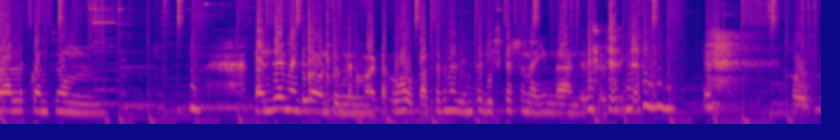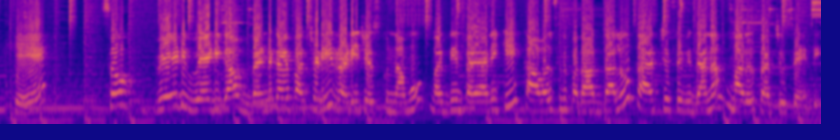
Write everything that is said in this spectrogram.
వాళ్ళకి కొంచెం ఎంజాయ్మెంట్గా ఉంటుంది అనమాట ఓ పచ్చడి మీద ఇంత డిస్కషన్ అయిందా అని చెప్పేసి. ఓకే. సో వేడి వేడిగా బెండకాయ పచ్చడి రెడీ చేసుకున్నాము. మరి దీని తయారీకి కావాల్సిన పదార్థాలు తయారు చేసే విధానం మరోసారి చూసేయండి.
